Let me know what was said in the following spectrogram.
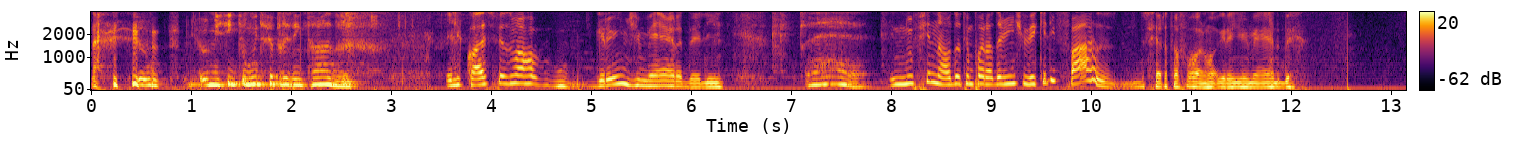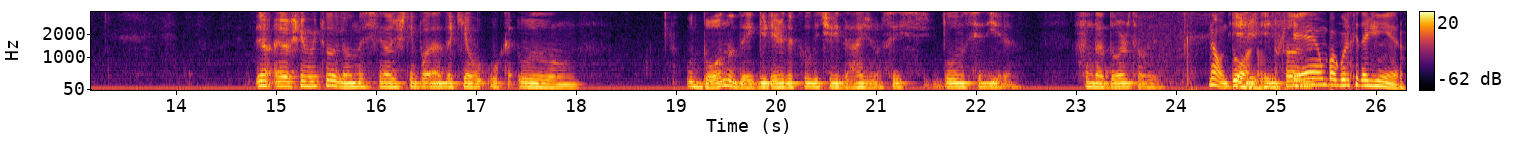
eu, eu me sinto muito representado. Ele quase fez uma grande merda ali. É. E no final da temporada a gente vê que ele faz, de certa forma, uma grande merda. Eu, eu achei muito legal nesse final de temporada que é o, o, o, o dono da igreja da coletividade, não sei se dono seria fundador, talvez. Não, dono, Ele- ele porque falando- é um bagulho que dá dinheiro.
